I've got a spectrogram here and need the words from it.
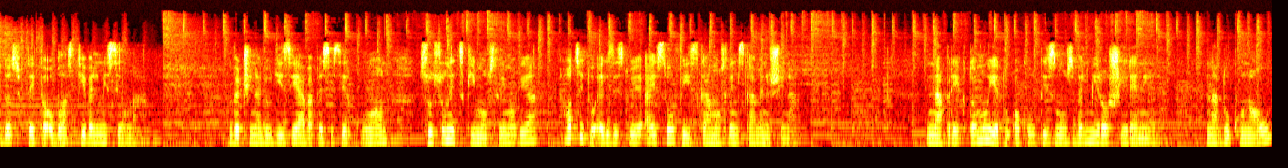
hrdosť v tejto oblasti veľmi silná. Väčšina ľudí z Java Pesisir Kulon sú sunnickí moslimovia, hoci tu existuje aj sufijská moslimská menšina. Napriek tomu je tu okultizmus veľmi rozšírený, na dukunov,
